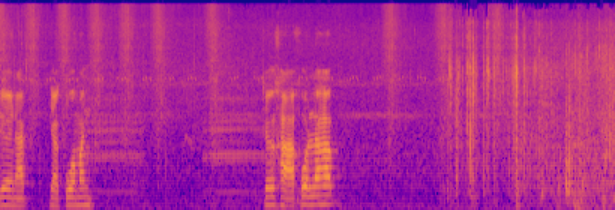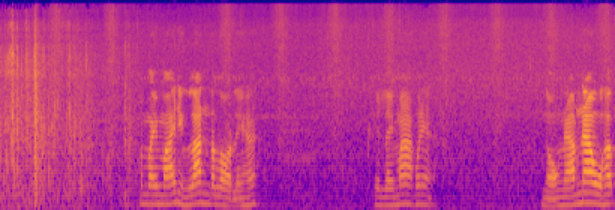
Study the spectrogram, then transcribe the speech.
เรื่อยๆนัด อย่ากลัวมัน เจอขาคนแล้วครับ ทำไมไม้ถึงลั่นตลอดเลยฮะ เป็นไรมากวะเนี่ย หนองน้ำเน่าครับ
